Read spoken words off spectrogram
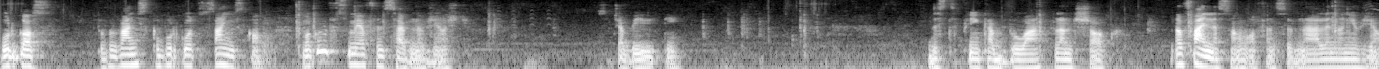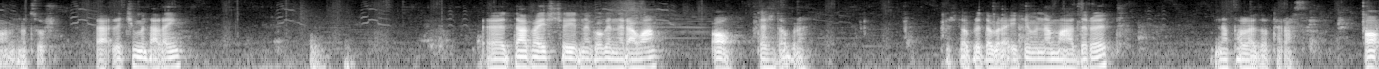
Burgos. Zdobywańsko, Burgosańsko. Mogłem w sumie ofensywne wziąć. Stability. Dyscyplinka by była. Land shock. No fajne są ofensywne, ale no nie wziąłem. No cóż. Lecimy dalej. E, dawaj jeszcze jednego generała. O, też dobre. Też dobre, dobra, jedziemy na Madryt. Na Toledo teraz. O,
